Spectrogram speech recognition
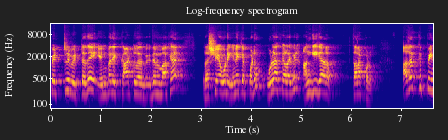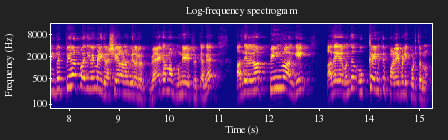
பெற்று விட்டது என்பதை காட்டுவ விதமாக ரஷ்யாவோடு இணைக்கப்படும் உலக அளவில் அங்கீகாரம் தரப்படும். அதற்கு பின்பு பிற பகுதிகளிலும் எனக்கு ரஷ்ய ராணுவ வீரர்கள் வேகமாக முன்னேறிட்டு இருக்காங்க அதெல்லாம் பின்வாங்கி அதை வந்து உக்ரைனுக்கு பழையபடி கொடுத்துடணும்.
